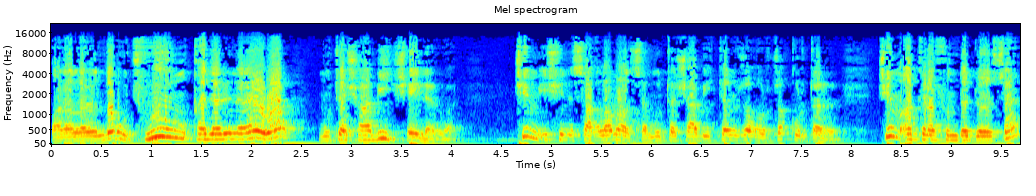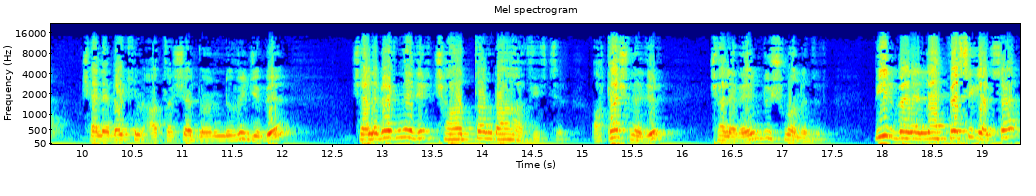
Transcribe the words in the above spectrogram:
Aralarında uçurum kaderi neler var? Muteşabih şeyler var. Kim işini sağlam alsa, muteşabihten uzak olsa kurtarır. Kim atrafında dönse, kelebekin ateşe döndüğü gibi kelebek nedir? Kağıttan daha hafiftir. Ateş nedir? Kelebeğin düşmanıdır. Bir böyle lehbesi gelse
